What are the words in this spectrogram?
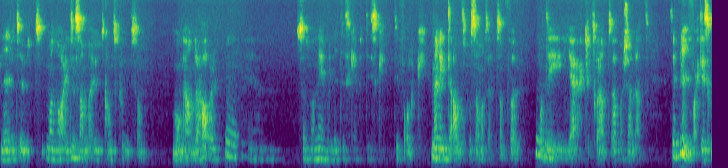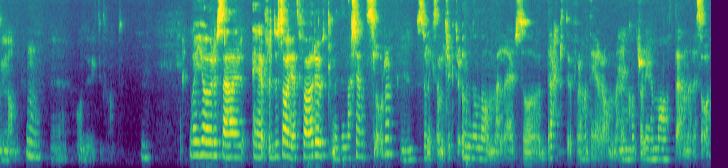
livet ut. Man har inte Mm. samma utgångspunkt som många andra har. Mm. Eh, Så att man är väl lite skeptisk till folk. Men Mm. inte alls på samma sätt som förr. Och Mm. det är jäkligt skönt att man känner att det blir faktiskt skillnad. Mm. Och det. Vad gör du så här, eh, för du sa ju att förut med dina känslor Mm. så liksom tryckte du undan dem eller så drack du för att hantera dem eller Mm. kontrollera maten eller så.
